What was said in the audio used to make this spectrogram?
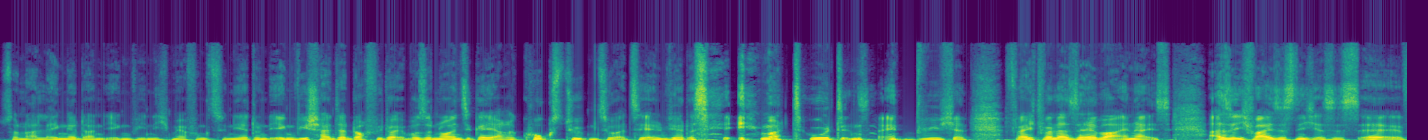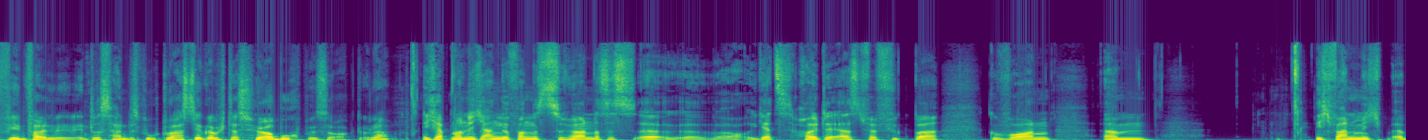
so einer Länge dann irgendwie nicht mehr funktioniert. Und irgendwie scheint er doch wieder über so 90er Jahre Koks-Typen zu erzählen, wie er das immer tut in seinen Büchern. Vielleicht, weil er selber einer ist. Also ich weiß es nicht. Es ist äh, auf jeden Fall ein interessantes Buch. Du hast dir, glaube ich, das Hörbuch besorgt, oder? Ich habe noch nicht angefangen, es zu hören. Das ist äh, äh jetzt heute erst verfügbar geworden. Ähm, ich war nämlich äh,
